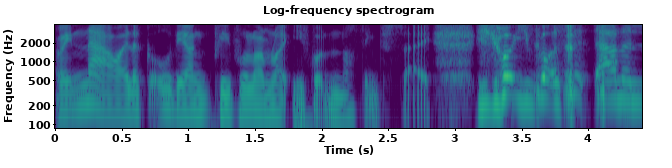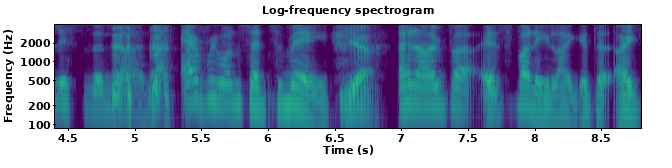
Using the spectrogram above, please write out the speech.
I mean, now I look at all the young people, I'm like, you've got nothing to say. You got, you've got to sit down and listen and learn. Like everyone said to me. Yeah. And I, but it's funny, like it- I,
